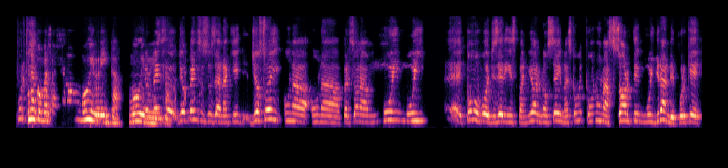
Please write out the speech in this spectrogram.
Porque una conversación muy rica, muy yo rica. Pienso, yo pienso, Susana, que yo soy una, una persona muy, muy, eh, ¿cómo puedo decir en español? No sé, más como con una suerte muy grande, porque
